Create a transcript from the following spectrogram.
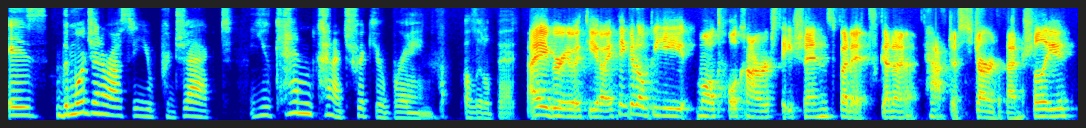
is the more generosity you project, you can kind of trick your brain a little bit. I agree with you. I think it'll be multiple conversations, but it's going to have to start eventually.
